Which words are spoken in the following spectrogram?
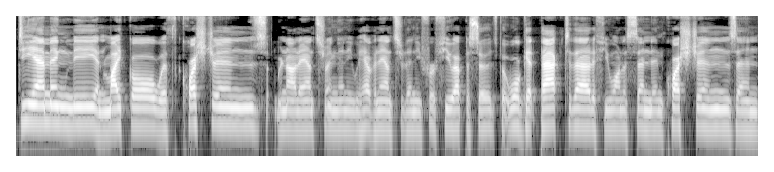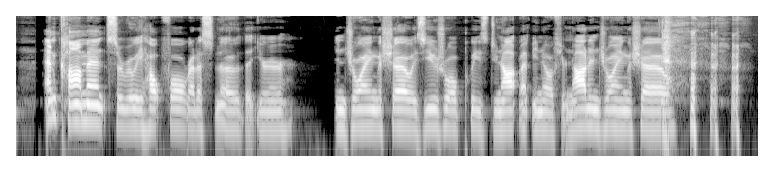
DMing me and Michael with questions. We're not answering any. We haven't answered any for a few episodes, but we'll get back to that if you want to send in questions and and comments are really helpful. Let us know that you're enjoying the show as usual. Please do not let me know if you're not enjoying the show.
